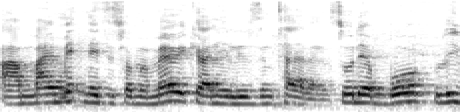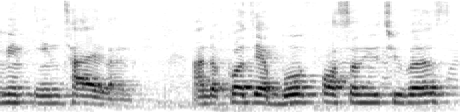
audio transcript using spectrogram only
Um, my mate Nate is from America and he lives in Thailand. So they're both living in Thailand. and of course they're both awesome YouTubers.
